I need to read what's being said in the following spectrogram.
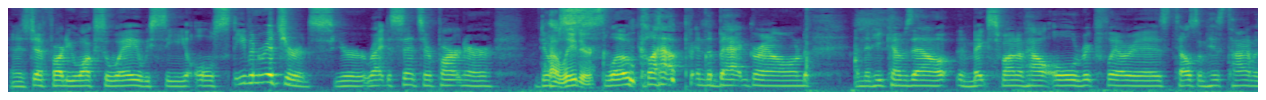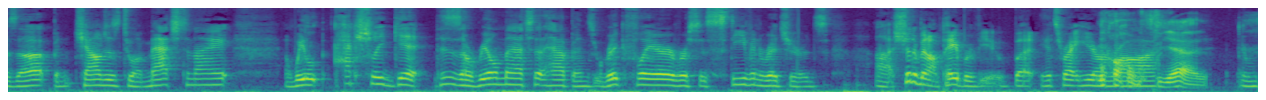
And as Jeff Hardy walks away, we see old Steven Richards, your right to censor partner, doing A leader. slow clap in the background. And then he comes out and makes fun of how old Ric Flair is, tells him his time is up, and challenges to a match tonight. And we actually get this is a real match that happens Ric Flair versus Steven Richards. Uh, should have been on pay per view, but it's right here on Raw. Oh, yeah, And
